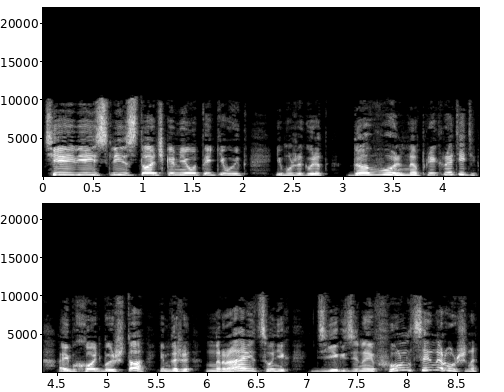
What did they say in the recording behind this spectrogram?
те весь листочками утыкивают. Им уже говорят, довольно, прекратите, а им хоть бы что, им даже нравится, у них двигательная функция нарушена.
